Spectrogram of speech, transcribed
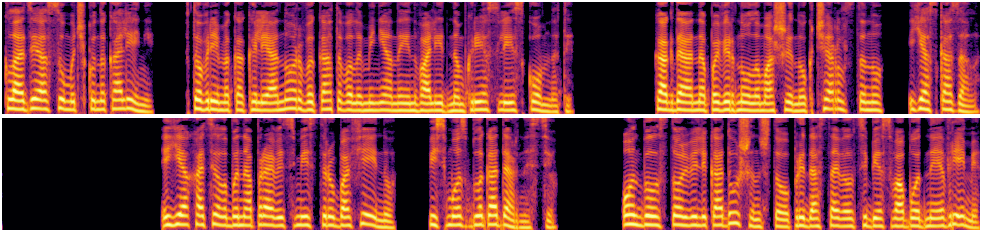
кладя сумочку на колени, в то время как Элеонор выкатывала меня на инвалидном кресле из комнаты. Когда она повернула машину к Чарлстону, я сказала. «Я хотела бы направить мистеру Бафейну письмо с благодарностью. Он был столь великодушен, что предоставил тебе свободное время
